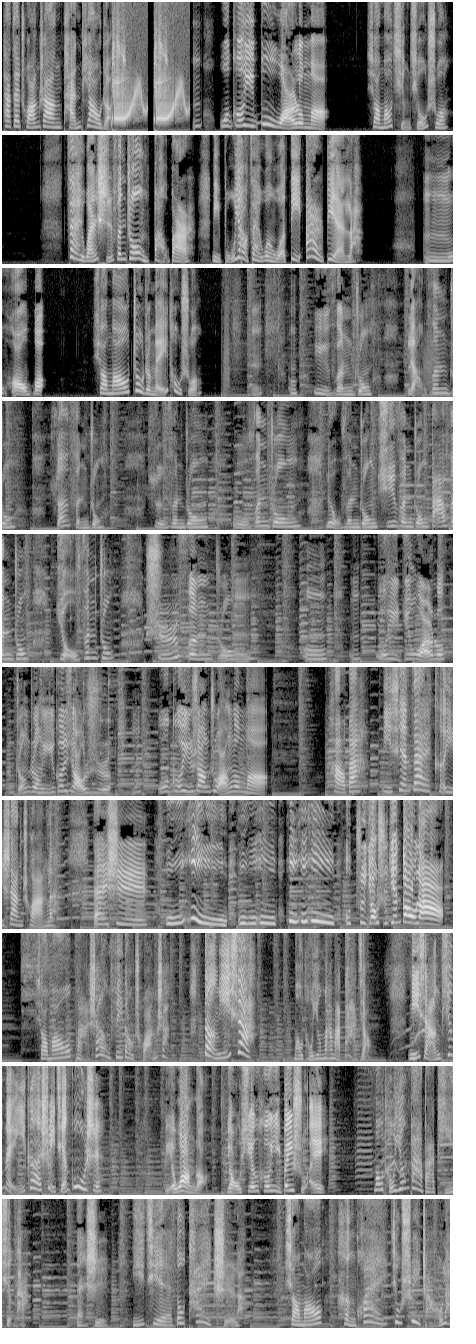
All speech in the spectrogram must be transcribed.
他在床上弹跳着。嗯，我可以不玩了吗？小毛请求说：“再玩十分钟，宝贝儿，你不要再问我第二遍了。”嗯，好吧。小毛皱着眉头说：“嗯嗯，一分钟。”两分钟，三分钟，四分钟，五分钟，六分钟，七分钟，八分钟，九分钟，十分钟。嗯嗯，我已经玩了整整一个小时。嗯，我可以上床了吗？好吧，你现在可以上床了。但是，呜呼，呜呜呜，呼呼呼！哦，睡觉时间到啦！小猫马上飞到床上。等一下，猫头鹰妈妈大叫：“你想听哪一个睡前故事？别忘了要先喝一杯水。”猫头鹰爸爸提醒他。但是。一切都太迟了。小毛很快就睡着了。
